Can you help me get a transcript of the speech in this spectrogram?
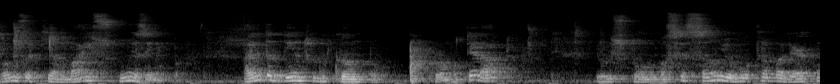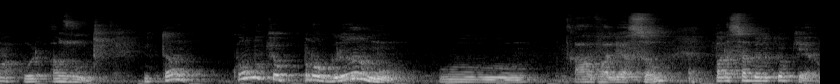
Vamos aqui a mais um exemplo. Ainda dentro do campo cromoterápico, eu estou numa sessão e eu vou trabalhar com a cor azul. Então, como que eu programo o, a avaliação para saber o que eu quero?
